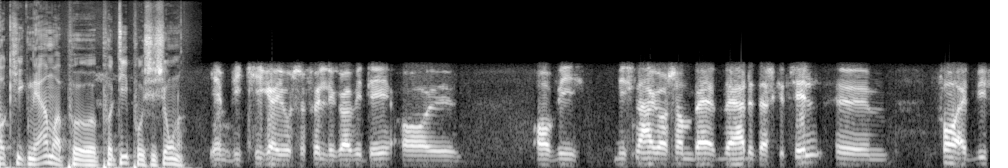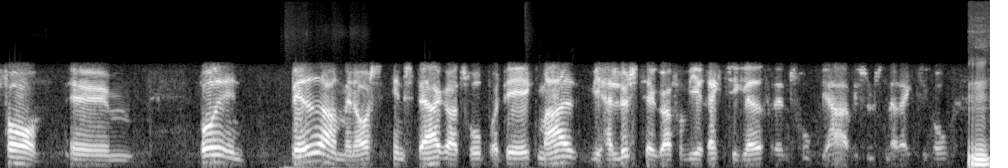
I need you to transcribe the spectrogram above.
at kigge nærmere på, på de positioner? Jamen, vi kigger jo selvfølgelig, gør vi det, og, øh, og vi, vi snakker også om, hvad, hvad er det, der skal til, øh, for at vi får øh, både en bedre, men også en stærkere trup, og det er ikke meget, vi har lyst til at gøre, for vi er rigtig glade for den trup, vi har, vi synes, den er rigtig god. Mm.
